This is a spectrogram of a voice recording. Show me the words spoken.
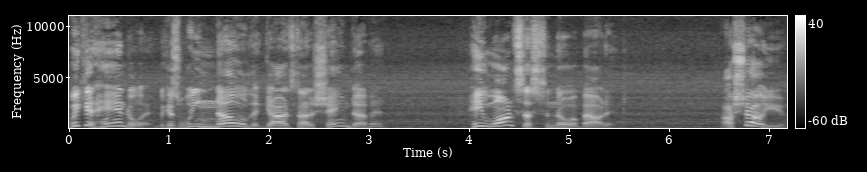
we could handle it because we know that God's not ashamed of it. He wants us to know about it. I'll show you.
